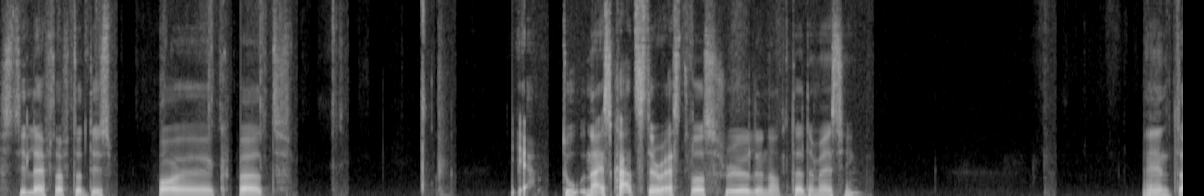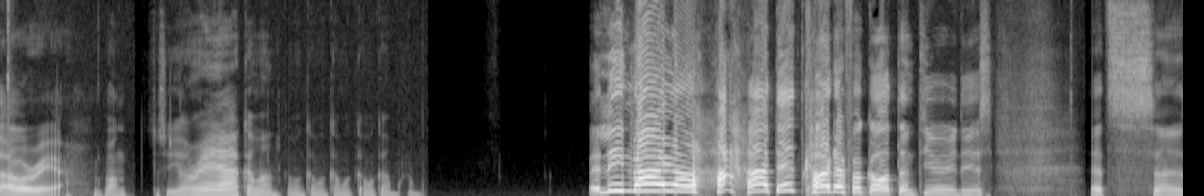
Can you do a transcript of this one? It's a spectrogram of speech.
still left after this book, but yeah, two nice cuts. The rest was really not that amazing. And rare. Want to see rare? Come on, come on, come on, come on, come on, come on, come on. Linvala! Haha, that card I forgot, and here it is. That's uh,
